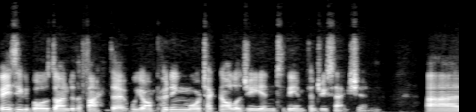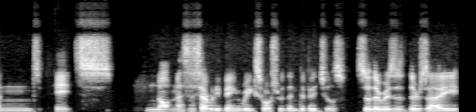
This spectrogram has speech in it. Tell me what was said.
basically boils down to the fact that we are putting more technology into the infantry section, and it's not necessarily being resourced with individuals. So there is a, there's a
